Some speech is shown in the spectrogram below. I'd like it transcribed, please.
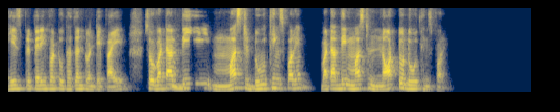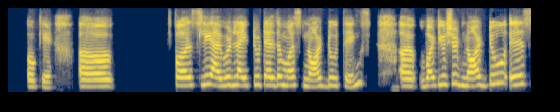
he is preparing for 2025 so what are mm-hmm. the must do things for him? What are the must not to do things for him? Okay. Uh firstly, I would like to tell the must not do things. Uh, what you should not do is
